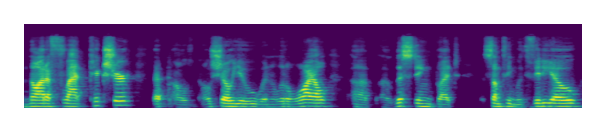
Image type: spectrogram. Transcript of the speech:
Not a flat picture that I'll I'll show you in a little while. Uh, listing, but something with video,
